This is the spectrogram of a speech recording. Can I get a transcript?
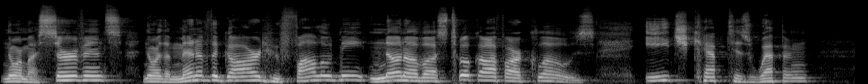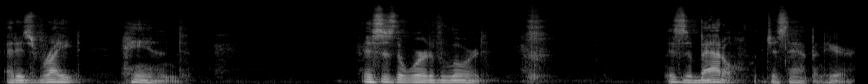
nor my servants, nor the men of the guard who followed me, none of us took off our clothes. Each kept his weapon at his right hand. This is the word of the Lord. This is a battle that just happened here.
